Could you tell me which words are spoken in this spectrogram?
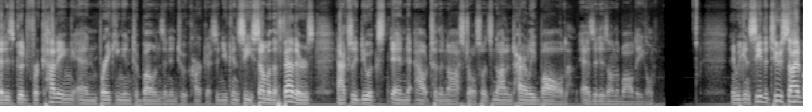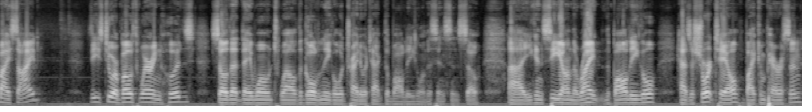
that is good for cutting and breaking into bones and into a carcass. And you can see some of the feathers actually do extend out to the nostril so it's not entirely bald as it is on the bald eagle. And we can see the two side by side. These two are both wearing hoods so that they won't, well, the golden eagle would try to attack the bald eagle in this instance. So uh, you can see on the right, the bald eagle has a short tail by comparison,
